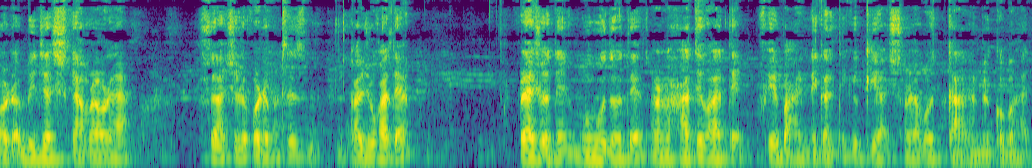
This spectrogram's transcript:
और अभी जस्ट कैमरा उठाया फिर चलो फटाफट से काजू खाते हैं। फ्रेश होते हैं मुँह धोते हैं, थोड़ा नहाते वहाते फिर बाहर निकलते क्योंकि आज थोड़ा बहुत काम है मेरे को बाहर।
